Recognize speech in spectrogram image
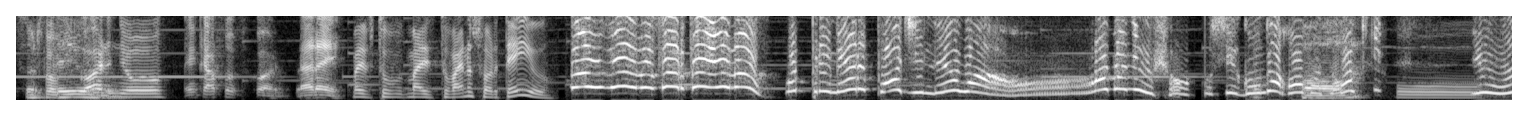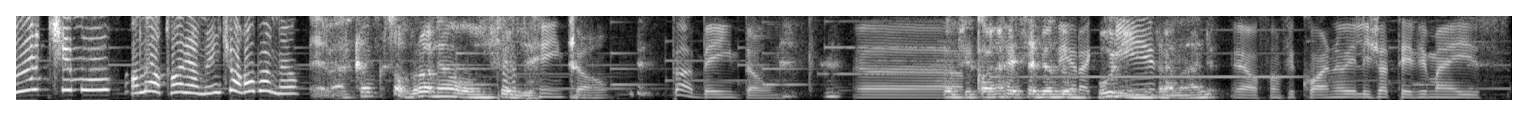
Sorteio. Fanficórnio. Vem cá, Fanficórnio. Pera aí. Mas tu, mas tu vai no sorteio? Não, não sorteio não. O primeiro pode ler o arroba New Show. O segundo arroba Ó. Doc. O... E o último, aleatoriamente, arroba Mel. É, até o que sobrou, né, o Tá infeliz. bem, então. Tá bem, então. O fanficórnio recebendo bullying no trabalho. É, o Fanficórnio ele já teve mais.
